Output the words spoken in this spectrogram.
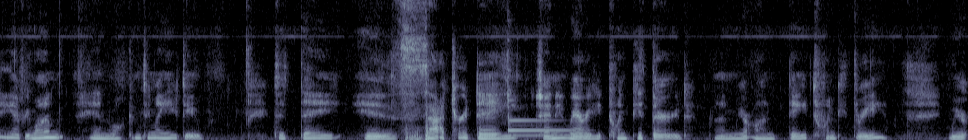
Hey everyone, and welcome to my YouTube. Today is Saturday, January 23rd, and we're on day 23. We're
